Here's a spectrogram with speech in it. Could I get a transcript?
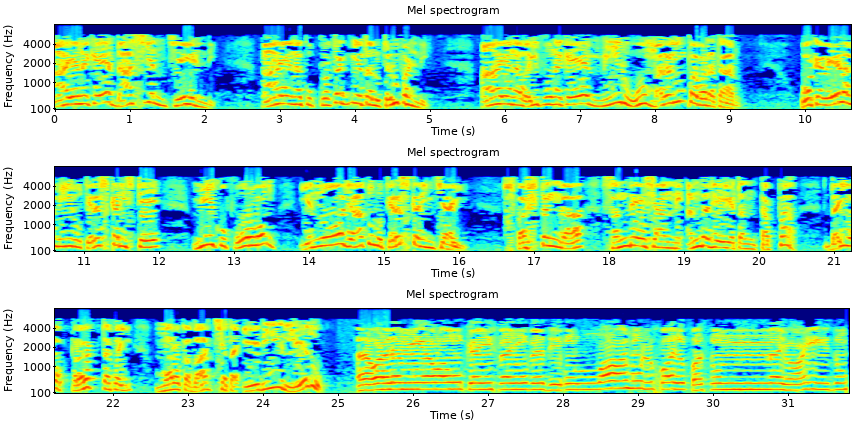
ఆయనకే దాస్యం చేయండి. ఆయనకు కృతజ్ఞతలు తెలుపండి. ఆయన వైపునకే మీరు మరలింపబడతారు. ఒకవేళ మీరు తిరస్కరిస్తే మీకు పూర్వం ఎన్నో జాతులు తిరస్కరించాయి స్పష్టంగా సందేశాన్ని అందజేయటం తప్ప దైవ ప్రవక్తపై మరొక బాధ్యత ఏదీ లేదు أولم يروا كيف يبدئ الله الخلق ثم يعيده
